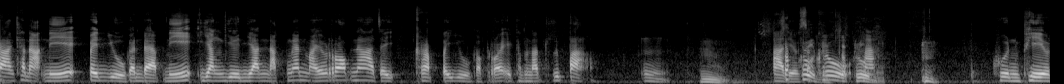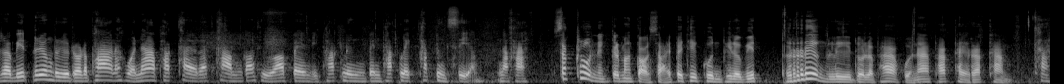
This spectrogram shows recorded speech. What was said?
การณ์ขณะนี้เป็นอยู่กันแบบนี้ยังยืนยันหนักแน่นไหมรอบหน้าจะกลับไปอยู่กับร้อยเอกธรรมนัฐหรือเปล่า อืมอืมอ่าเดี๋ยวสักครู่สักครู่ค่ะหนึ่งคุณพีรวิทย์เรื่องรือดลภาคนะหัวหน้าพักไทยรักธรรมก็ถือว่าเป็นอีกพักหนึ่งเป็นพักเล็กพักหนึ่งเสียงนะคะ สักครู่หนึ่งกำลังต่อสายไปที่คุณพิรวิทย์เรื่องลือโดลภาพหัวหน้าพักไทยรักธรรมค่ะ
